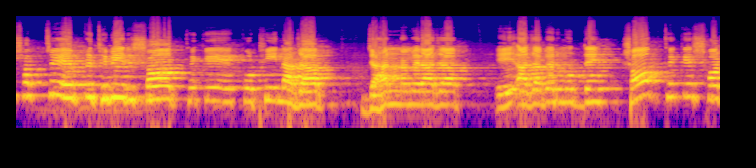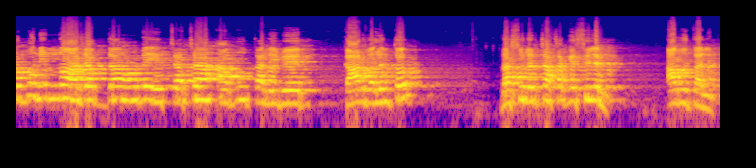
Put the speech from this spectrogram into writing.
সবচেয়ে পৃথিবীর সব থেকে কঠিন আজাব জাহান্নামের আজাব এই আজাবের মধ্যে সব থেকে সর্বনিম্ন আজাব দেওয়া হবে চাচা আবু তালিবের। কার বলেন তো? রাসুলের চাচা কে ছিলেন? আবু তালিব।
